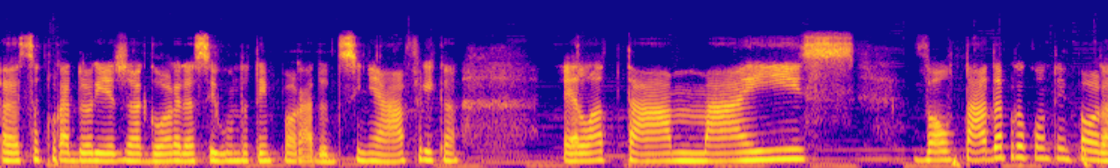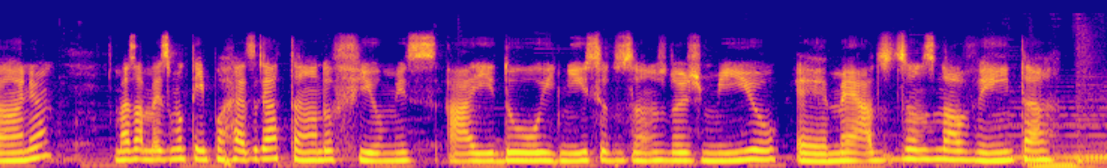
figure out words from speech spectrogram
essa curadoria de agora, da segunda temporada do Cine África, ela tá mais voltada para o contemporâneo, mas ao mesmo tempo resgatando filmes aí do início dos anos 2000, é, meados dos anos 90.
